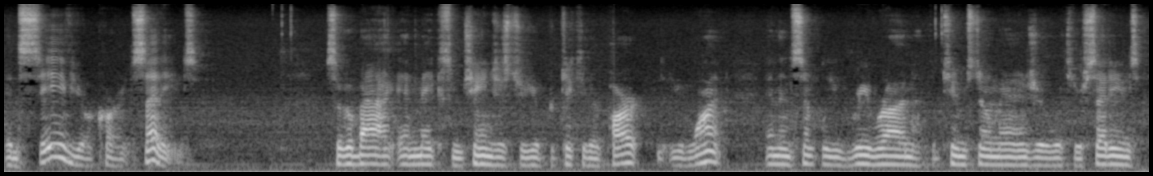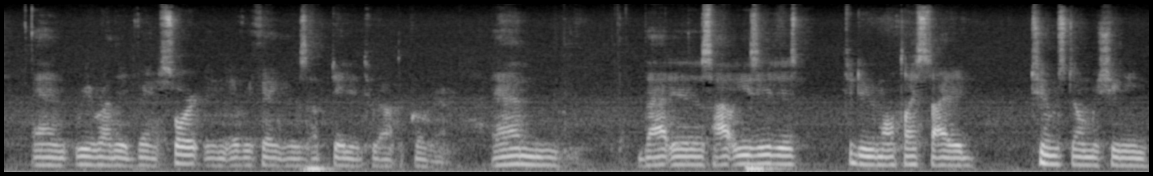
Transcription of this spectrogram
and save your current settings so go back and make some changes to your particular part that you want and then simply rerun the Tombstone Manager with your settings and rerun the advanced sort and everything is updated throughout the program. And that is how easy it is to do multi-sided tombstone machining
